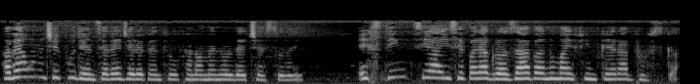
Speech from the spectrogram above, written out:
avea un început de înțelegere pentru fenomenul decesului. Extinția îi se părea grozavă numai fiindcă era bruscă.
